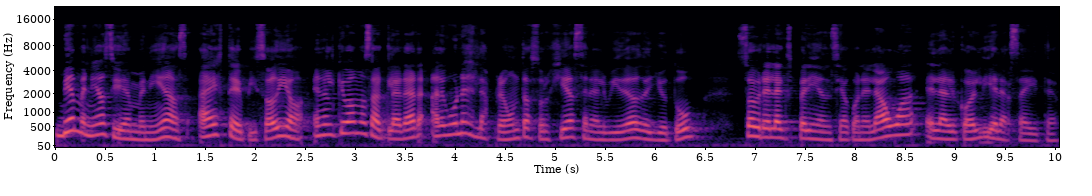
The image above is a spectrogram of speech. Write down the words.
Bienvenidos y bienvenidas a este episodio en el que vamos a aclarar algunas de las preguntas surgidas en el video de YouTube sobre la experiencia con el agua, el alcohol y el aceite.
